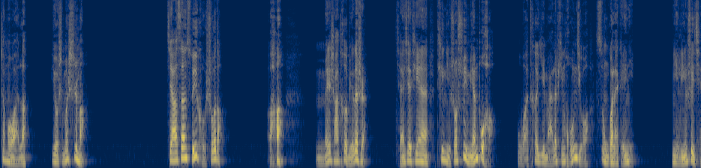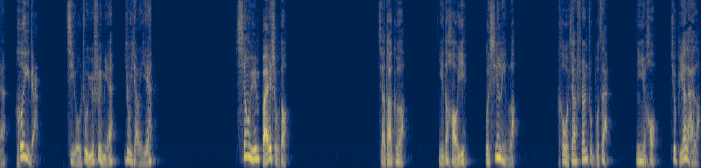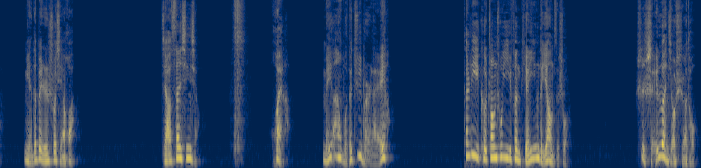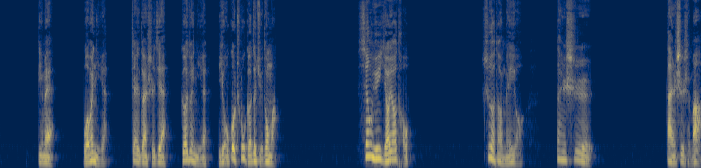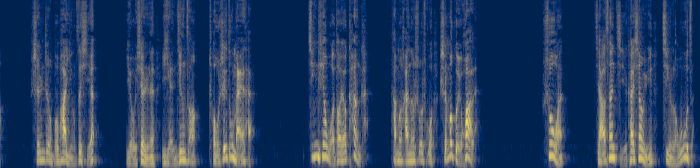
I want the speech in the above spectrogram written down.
这么晚了，有什么事吗？”贾三随口说道：“啊，没啥特别的事。前些天听你说睡眠不好，我特意买了瓶红酒送过来给你，你临睡前喝一点，既有助于睡眠，又养颜。”湘云摆手道：“贾大哥，你的好意我心领了，可我家栓柱不在，你以后就别来了，免得被人说闲话。”贾三心想：“坏了，没按我的剧本来呀。”他立刻装出义愤填膺的样子说：“是谁乱嚼舌头？弟妹，我问你，这段时间哥对你有过出格的举动吗？”湘云摇摇头。这倒没有，但是，但是什么？身正不怕影子斜，有些人眼睛脏，瞅谁都埋汰。今天我倒要看看，他们还能说出什么鬼话来。说完，贾三挤开湘云，进了屋子。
